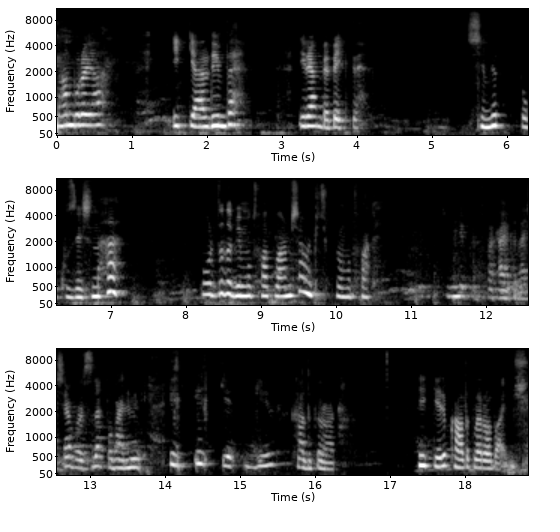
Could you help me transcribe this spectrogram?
Ben buraya ilk geldiğimde İrem bebekti. Şimdi 9 yaşında. Heh. Burada da bir mutfak varmış ama küçük bir mutfak. Şimdi mutfak arkadaşlar. Burası da babaannemin ilk ilk gün kaldıkları orada. İlk gelip kaldıkları odaymış.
